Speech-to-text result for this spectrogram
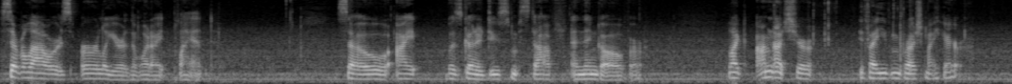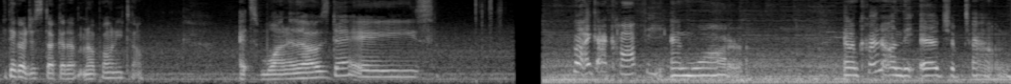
several hours earlier than what I planned. So I was going to do some stuff and then go over. Like, I'm not sure if I even brushed my hair. I think I just stuck it up in a ponytail. It's one of those days. But I got coffee and water. And I'm kind of on the edge of town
